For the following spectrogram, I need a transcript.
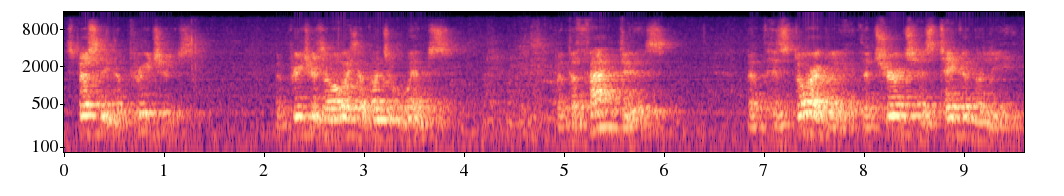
especially the preachers. The preachers always a bunch of wimps. But the fact is that historically the church has taken the lead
